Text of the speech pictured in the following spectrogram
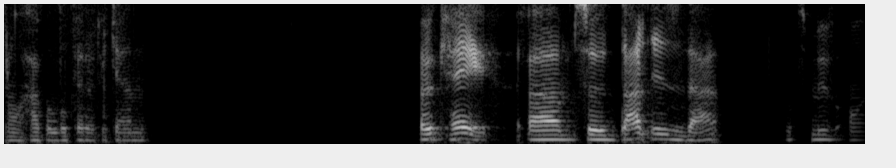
and I'll have a look at it again. Okay, um, so that is that. Let's move on.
